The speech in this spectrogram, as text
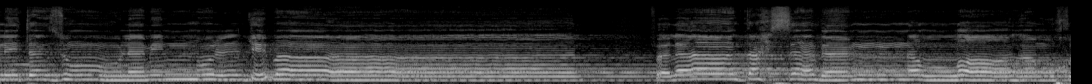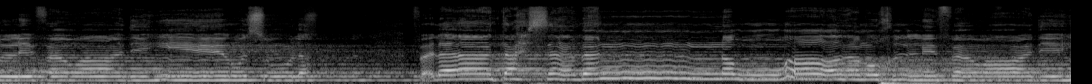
لتزول منه الجبال. الله مخلف وعده رسله. فلا تحسبن الله مخلف وعده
